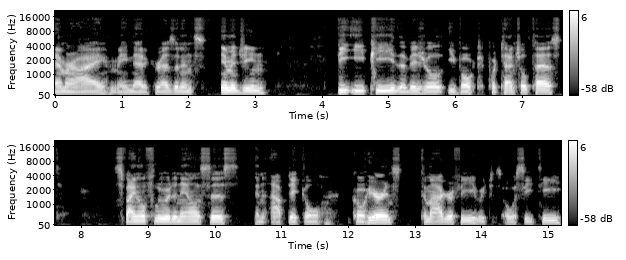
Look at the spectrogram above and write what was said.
MRI, magnetic resonance imaging, VEP, the visual evoked potential test, spinal fluid analysis, and optical coherence tomography, which is OCT.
